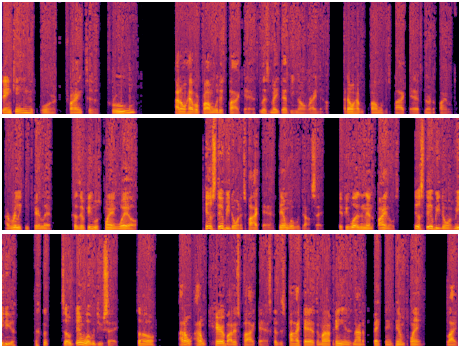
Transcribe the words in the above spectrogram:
thinking or trying to prove. I don't have a problem with his podcast. Let's make that be known right now. I don't have a problem with his podcast during the finals. I really can care less because if he was playing well, he'll still be doing his podcast. Then what would y'all say? If he wasn't in the finals, he'll still be doing media. so then what would you say? So I don't I don't care about his podcast because his podcast, in my opinion, is not affecting him playing. Like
